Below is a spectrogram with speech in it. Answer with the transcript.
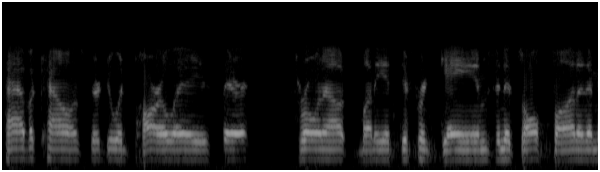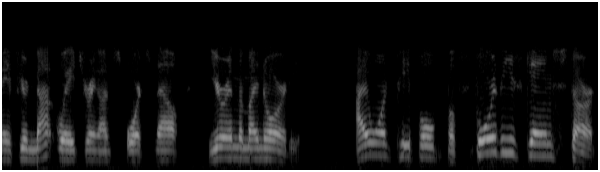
have accounts. They're doing parlays. They're throwing out money at different games, and it's all fun. And I mean, if you're not wagering on sports now, you're in the minority. I want people before these games start,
